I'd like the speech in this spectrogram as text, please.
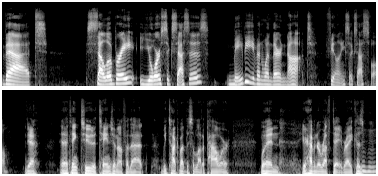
that celebrate your successes, maybe even when they're not feeling successful. Yeah. And I think too to tangent off of that, we talk about this a lot of power when you're having a rough day, right? Because Mm-hmm.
